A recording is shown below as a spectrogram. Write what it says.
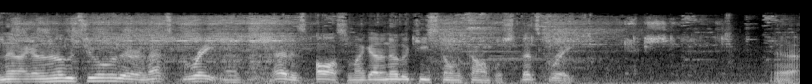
And then I got another two over there, and that's great, man. That is awesome. I got another keystone accomplished. That's great. Yeah.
